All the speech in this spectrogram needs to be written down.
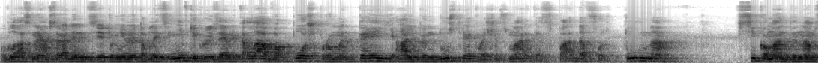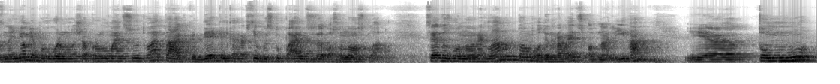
власне всередині цієї турнірної таблиці Нівки, Круїз Еврика, Лава, Пош, Прометей, Альпендустрія, Квешенсмарк, Спада, Фортуна. Всі команди нам знайомі. Поговоримо лише про Нуманцію 2. Так, декілька гравців виступають з основного складу. Це дозволено регламентом, один гравець, одна ліга. І, е, тому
